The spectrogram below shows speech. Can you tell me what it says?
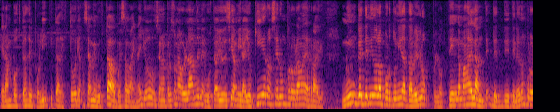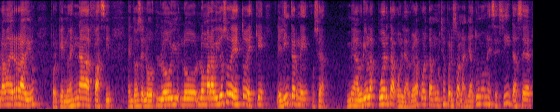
eran podcasts de política, de historia. O sea, me gustaba pues esa vaina. Yo, o sea, una persona hablando y me gustaba. Yo decía, mira, yo quiero hacer un programa de radio. Nunca he tenido la oportunidad, tal vez lo, lo tenga más adelante, de, de tener un programa de radio, porque no es nada fácil. Entonces, lo, lo, lo, lo maravilloso de esto es que el internet, o sea, me abrió las puertas o le abrió las puertas a muchas personas. Ya tú no necesitas ser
